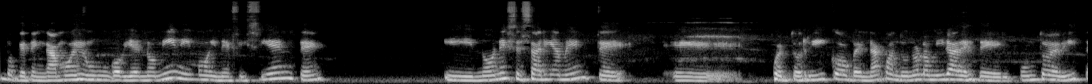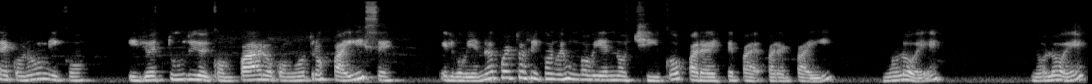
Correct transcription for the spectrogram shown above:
lo que tengamos es un gobierno mínimo, ineficiente y no necesariamente eh, Puerto Rico, ¿verdad? Cuando uno lo mira desde el punto de vista económico y yo estudio y comparo con otros países, el gobierno de Puerto Rico no es un gobierno chico para, este, para el país, no lo es, no lo es.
